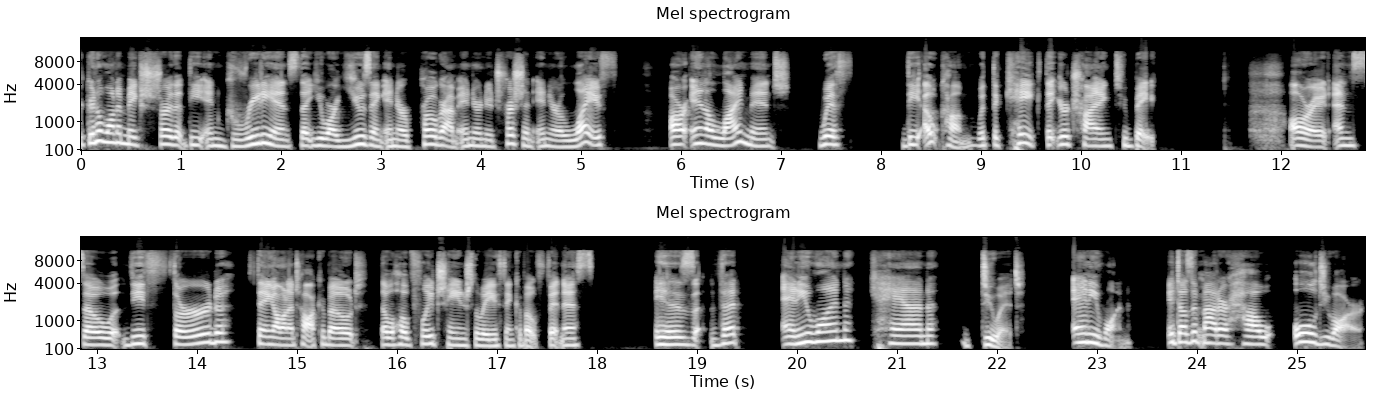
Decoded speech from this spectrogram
you're going to want to make sure that the ingredients that you are using in your program, in your nutrition, in your life are in alignment with the outcome, with the cake that you're trying to bake. All right. And so the third thing I want to talk about that will hopefully change the way you think about fitness is that anyone can do it. Anyone. It doesn't matter how old you are.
